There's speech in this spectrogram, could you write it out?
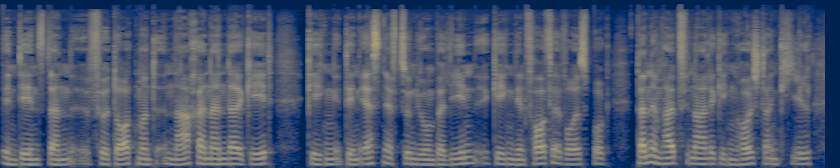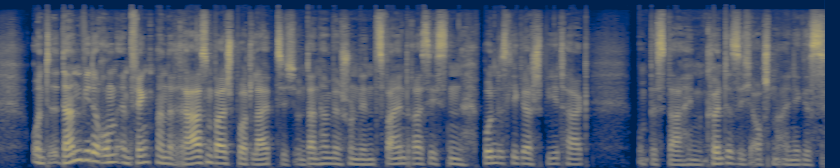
in denen es dann für Dortmund nacheinander geht, gegen den ersten FC Union Berlin, gegen den VfL Wolfsburg, dann im Halbfinale gegen Holstein Kiel und dann wiederum empfängt man Rasenballsport Leipzig und dann haben wir schon den 32. Bundesligaspieltag und bis dahin könnte sich auch schon einiges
